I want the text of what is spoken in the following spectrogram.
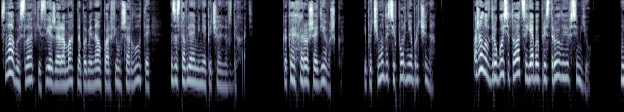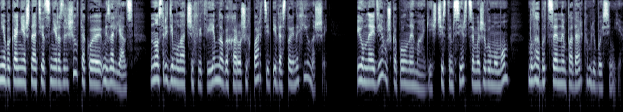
Слабый, сладкий, свежий аромат напоминал парфюм Шарлотты — заставляя меня печально вздыхать. Какая хорошая девушка. И почему до сих пор не обручена? Пожалуй, в другой ситуации я бы пристроил ее в семью. Мне бы, конечно, отец не разрешил такой мезальянс, но среди младших ветвей много хороших партий и достойных юношей. И умная девушка, полная магии, с чистым сердцем и живым умом, была бы ценным подарком любой семье.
